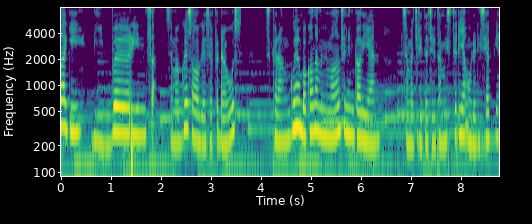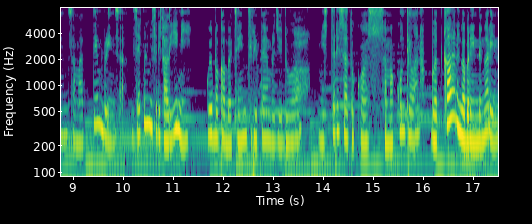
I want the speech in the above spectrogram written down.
lagi di Berinsa. Sama gue selalu guys Firdaus Sekarang gue yang bakal nemenin malam Senin kalian Bersama cerita-cerita misteri yang udah disiapin sama tim Berinsa. Di segmen misteri kali ini Gue bakal bacain cerita yang berjudul Misteri Satu Kos sama Kuntilanak. Buat kalian yang gak berani dengerin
